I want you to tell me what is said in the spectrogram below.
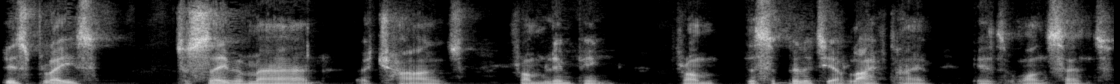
This place, to save a man, a child, from limping, from disability of lifetime, is one cent.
